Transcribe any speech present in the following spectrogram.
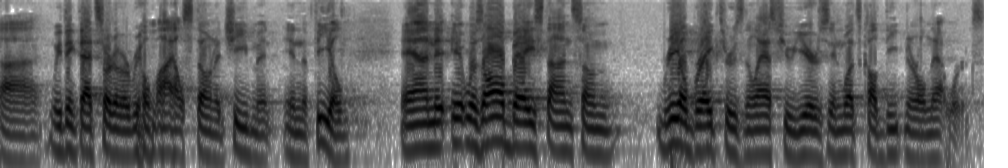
Uh, we think that's sort of a real milestone achievement in the field. And it, it, was all based on some real breakthroughs in the last few years in what's called deep neural networks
